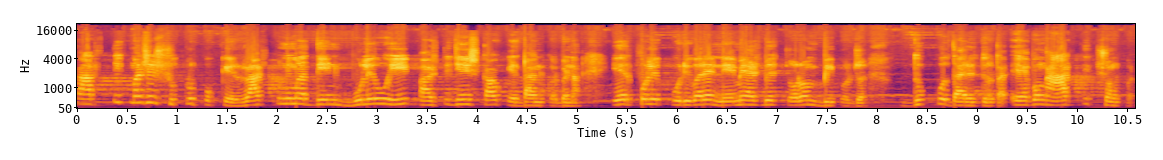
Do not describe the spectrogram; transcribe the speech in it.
কার্তিক মাসের শুক্লপক্ষের রাজ পূর্ণিমার দিন বলেও এই পাঁচটি জিনিস কাউকে দান করবে না। এর ফলে পরিবারে নেমে আসবে চরম বিপর্যয়, দুঃখ, দারিদ্রতা এবং আর্থিক সংকট।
